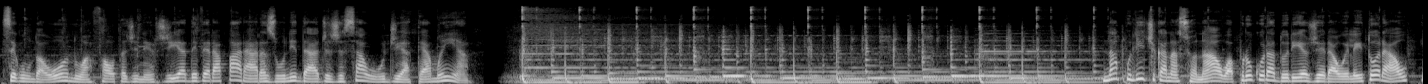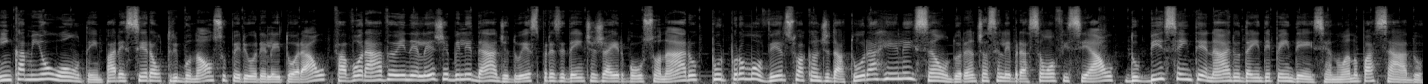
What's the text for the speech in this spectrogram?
Segundo a ONU, a falta de energia deverá parar as unidades de saúde até amanhã. Na política nacional, a Procuradoria-Geral Eleitoral encaminhou ontem parecer ao Tribunal Superior Eleitoral favorável à inelegibilidade do ex-presidente Jair Bolsonaro por promover sua candidatura à reeleição durante a celebração oficial do bicentenário da independência no ano passado.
